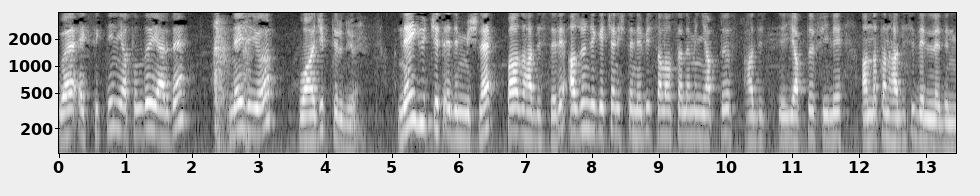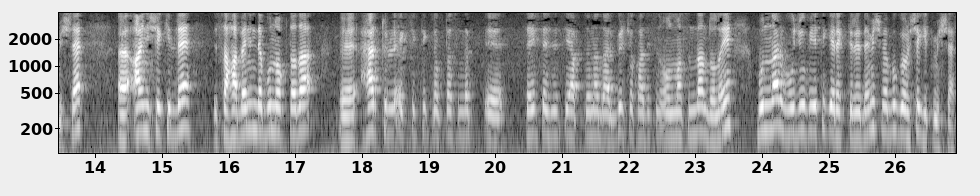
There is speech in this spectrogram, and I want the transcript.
ve eksikliğin yapıldığı yerde ne diyor? Vaciptir diyor. Ney hüccet edinmişler? Bazı hadisleri. Az önce geçen işte Nebi sallallahu aleyhi ve sellemin yaptığı, hadis, yaptığı fiili anlatan hadisi delil edinmişler. Ee, aynı şekilde sahabenin de bu noktada e, her türlü eksiklik noktasında e, seyif secdesi yaptığına dair birçok hadisin olmasından dolayı bunlar vücubiyeti gerektirir demiş ve bu görüşe gitmişler.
